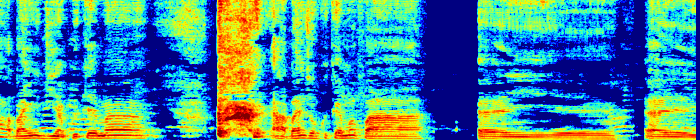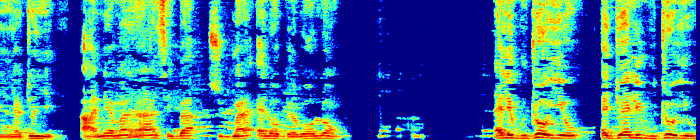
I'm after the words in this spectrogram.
Àbáyín jiyàn pé kẹ́ mọ́ àbáyín sọ pé kẹ́ mọ́ fa ìyànjóye àní ẹ máa ń ṣe gbá ṣùgbọ́n ẹ lọ bẹ̀rù ọlọ́run. Ẹ lè withdraw yìí o. Ẹjọ́ ẹ lè withdraw yìí o.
